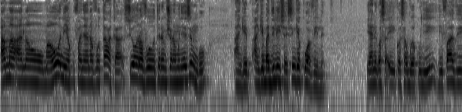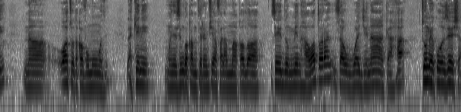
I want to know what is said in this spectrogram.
ama anao maoni ya kufanya anavyotaka sio anavyoteremshwa na Mwenyezi Mungu angebadilisha ange, isingekuwa vile yani kwa, sababu ya kujihifadhi na watu watakavyomuudhi. Lakini Mwenyezi Mungu akamteremshia falamma qadha zaidun minha wataran zawajnakaha tumekuozesha.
